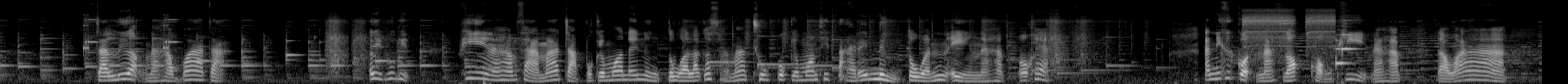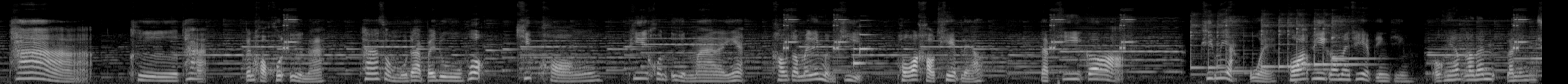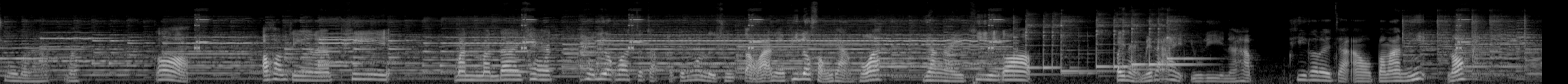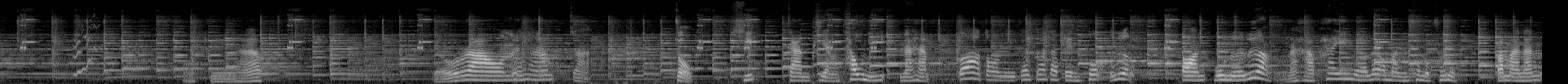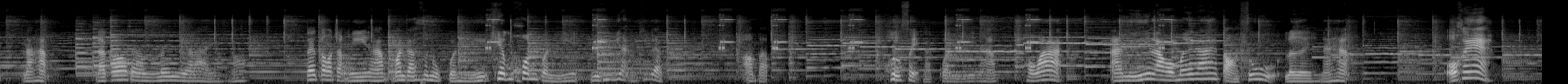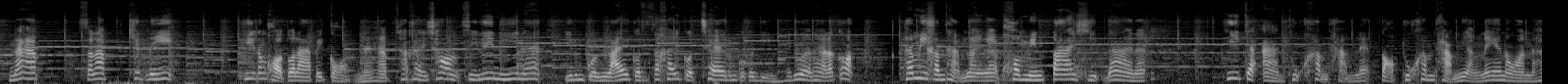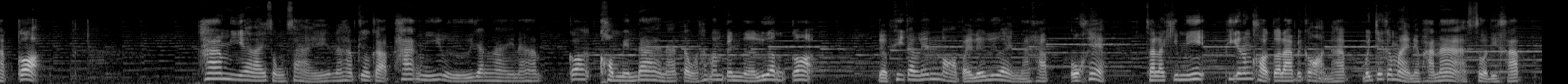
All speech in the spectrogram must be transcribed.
จะเลือกนะครับว่าจะ เอ้ยผู้ผิดพี่นะครับสามารถจับโปเกมอนได้หนึ่งตัว แล้วก็สามารถชุบโปเกมอนที่ตายได้หนึ่งตัวนั่นเองนะครับโอเคอันนี้คือกฎนัสล็อกของพี่นะครับ แต่ว่าถ้าคือถ้าเป็นของคนอื่นนะ ถ้าสมมุติอะไปดูพวกคลิปของพี่คนอื่นมาอะไรเงี้ย เขาจะไม่ได้เหมือนพี่ เพราะว่าเขาเทพแล้ว แต่พี่ก็พี่ไม่อยากอวย เพราะว่าพี่ก็ไม่เทพจริง ๆ โอเคครับเราได้รันนิ่งชูมาแล้วมาก็เอาความจริงนะพี่มันมันได้แค่ให้เลือกว่าจะจับโปเกมอนหรือชุบแต่ว่าเนี้ยพี่เลือกสองอย่างเพราะว่ายังไงพี่ก็ไปไหนไม่ได้อยู่ดีนะครับ พี่ก็เลยจะเอาประมาณนี้เนาะโอเคครับ เดี๋ยวเรานะครับจะ จบคลิปการเพียงเท่านี้นะครับ ก็ตอนนี้ก็จะเป็นพวกเรื่องตอนปูเนื้อเรื่องนะครับ ให้เนื้อเรื่องมันสนุกสนุกประมาณนั้นนะครับ แล้วก็จะไม่มีอะไรเนาะแต่ต่อจากนี้นะครับ มันจะสนุกกว่านี้ เข้มข้นกว่านี้ มีทุกอย่างที่แบบเอาแบบเพอร์เฟกกว่านี้นะครับ เพราะว่าอันนี้เราไม่ได้ต่อสู้เลยนะฮะ โอเคนะครับสำหรับคลิปนี้ พี่ต้องขอตัวลาไปก่อนนะครับ ถ้าใครชอบซีรีส์นี้นะอย่าลืมกดไลค์ กดซับสไครต์กดแชร์อย่าลืมกดกระดิ่งให้ด้วยนะฮะแล้วก็ถ้ามีคำถามอะไรนะคอมเมนต์ใต้คลิปได้นะ พี่จะอ่านทุกคำถามและตอบทุกคำถามอย่างแน่นอนนะครับ ก็ ถ้ามีอะไรสงสัยนะครับ เกี่ยวกับภาคนี้หรือยังไงนะครับ ก็คอมเมนต์ได้นะ แต่ว่าถ้ามันเป็นเนื้อเรื่องก็ เดี๋ยวพี่จะเล่นต่อไปเรื่อย ๆ นะครับ โอเคสำหรับคลิปนี้พี่ก็ต้องขอตัวลาไปก่อนนะครับไว้เจอกันใหม่ในพาร์ทหน้า สวัสดีครับ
